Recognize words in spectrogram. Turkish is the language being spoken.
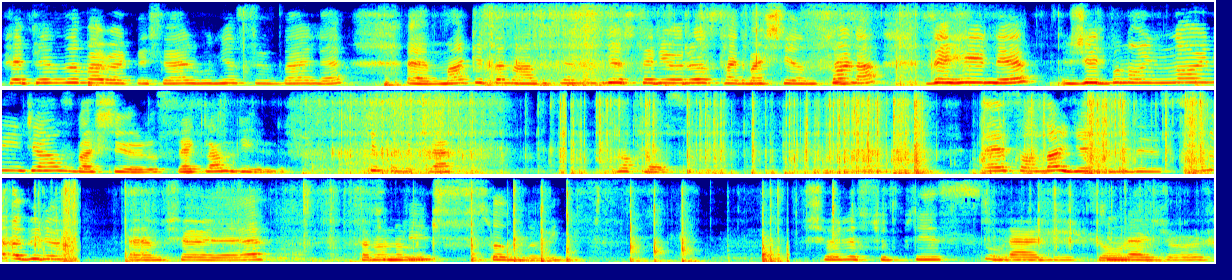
Hepinize merhaba arkadaşlar. Bugün sizlerle e, marketten aldıklarımızı gösteriyoruz. Hadi başlayalım. Sonra zehirli jelibon oyununu oynayacağız. Başlıyoruz. Reklam değildir. Kesinlikle. Tatos. En sonunda yiyebiliriz. Şimdi öbürü. Em, şöyle. Banana sürpriz mix. Banana mix. Şöyle sürpriz. Kinder Kinder Joy.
